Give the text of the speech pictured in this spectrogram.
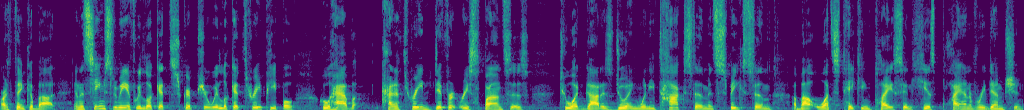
or think about. And it seems to me if we look at Scripture, we look at three people who have kind of three different responses to what God is doing when He talks to them and speaks to them about what's taking place in His plan of redemption.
